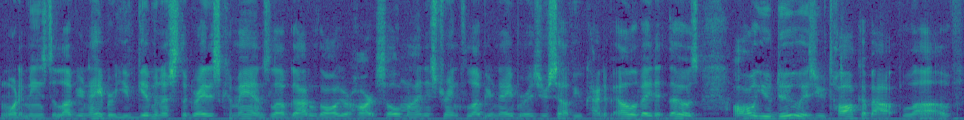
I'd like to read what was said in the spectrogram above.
and what it means to love your neighbor. You've given us the greatest commands love God with all your heart, soul, mind, and strength. Love your neighbor as yourself. You've kind of elevated those. All you do is you talk about love.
